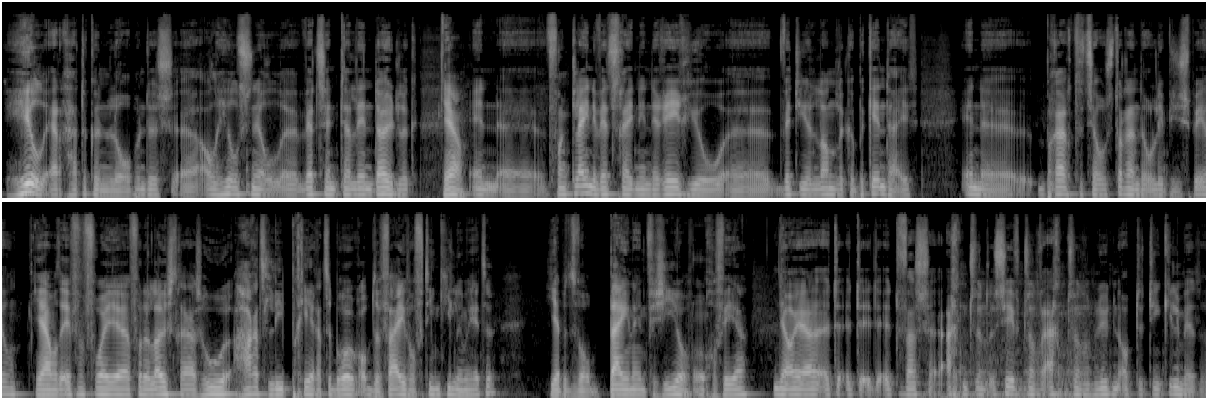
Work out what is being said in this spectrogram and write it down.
heel erg hard te kunnen lopen. Dus al heel snel werd zijn talent duidelijk. Ja. En van kleine wedstrijden in de regio werd hij een landelijke bekendheid. En eh, bracht het zelfs tot aan de Olympische Spelen. Ja, want even voor, je, voor de luisteraars, hoe hard liep Gerard te Broken op de 5 of 10 kilometer? Je hebt het wel bijna in vizier, of ongeveer. Nou ja, het, het, het, het was 28, 27, 28 minuten op de 10 kilometer.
